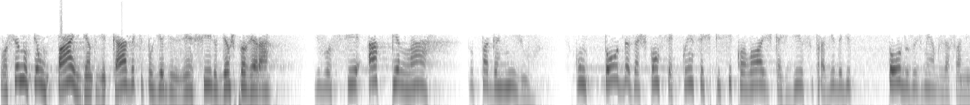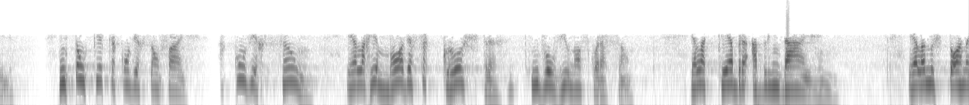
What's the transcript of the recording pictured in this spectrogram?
você não tem um pai dentro de casa que podia dizer, filho, Deus proverá. De você apelar para o paganismo, com todas as consequências psicológicas disso para a vida de todos os membros da família. Então o que, que a conversão faz? A conversão, ela remove essa crosta que envolvia o nosso coração. Ela quebra a blindagem ela nos torna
